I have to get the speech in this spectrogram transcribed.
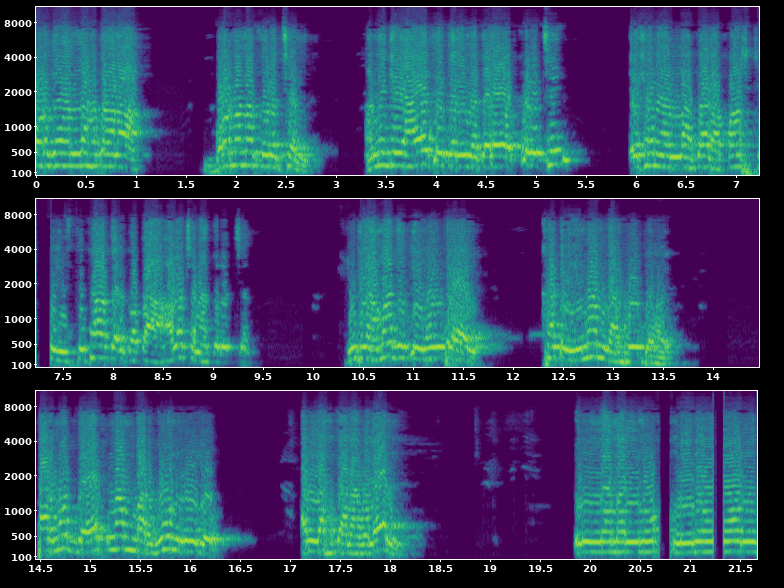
পর্যায়ে আল্লাহ তাআলা বর্ণনা করেছেন। আমি যে আয়াতে কারিমা তেলাওয়াত করেছি, এখানে আল্লাহ তাআলা পাঁচটি ইস্তিফাতের কথা আলোচনা করেছেন। যদি আমাদের কি হইতে হয়, খাঁটি ইমানদার হইতে হয়, তার মধ্যে এক নম্বর গুণ হইল, আল্লাহ তারা বলেন ইন্নামাল মুমিনুন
